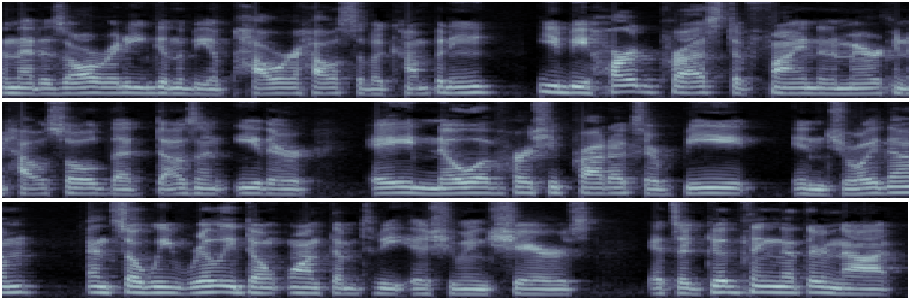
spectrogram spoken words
and that is already going to be a powerhouse of a company. You'd be hard pressed to find an American household that doesn't either A, know of Hershey products or B, enjoy them. And so we really don't want them to be issuing shares. It's a good thing that they're not.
